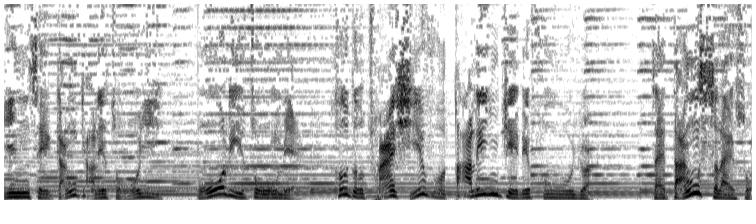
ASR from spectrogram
银色钢架的座椅、玻璃桌面，后头穿西服打领结的服务员。在当时来说，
